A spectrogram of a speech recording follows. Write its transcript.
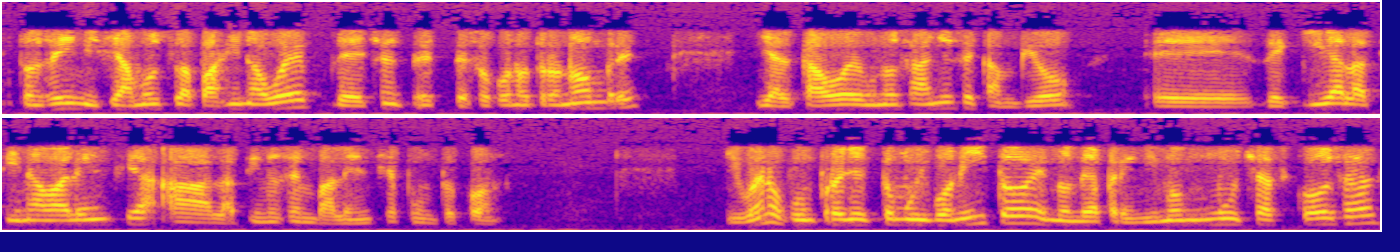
Entonces iniciamos la página web, de hecho empezó con otro nombre y al cabo de unos años se cambió eh, de Guía Latina Valencia a latinosenvalencia.com. Y bueno, fue un proyecto muy bonito en donde aprendimos muchas cosas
